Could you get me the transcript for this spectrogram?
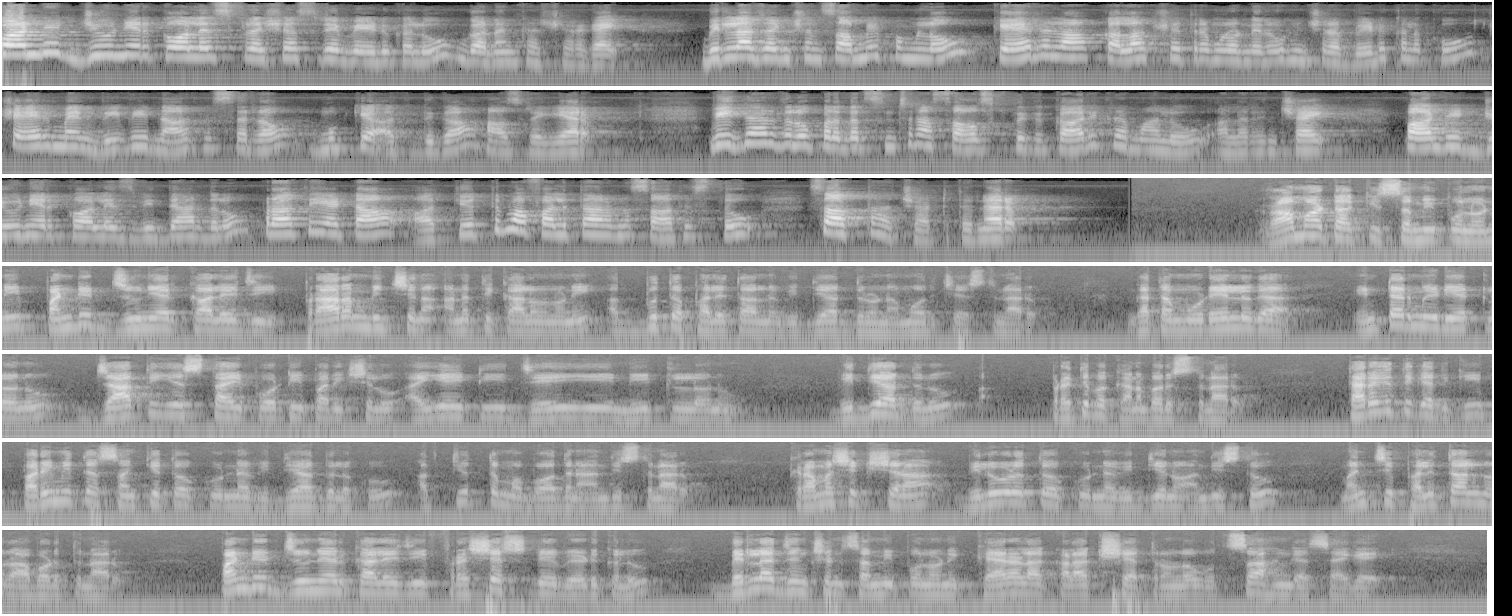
Pandit junior college freshers day వేడుకలు ఘనంగా జరిగాయి. బిర్లా జంక్షన్ సమీపంలో కేరళ కళాక్షేత్రంలో నిర్వహించిన వేడుకలకు చైర్మన్ వివి నాగేశ్వరరావు ముఖ్య అతిథిగా హాజరయ్యారు. విద్యార్థులు ప్రదర్శించిన సాంస్కృతిక కార్యక్రమాలు అలరించాయి. పండిట్ జూనియర్ కాలేజ్ విద్యార్థులు ప్రతి ఏటా అత్యుత్తమ ఫలితాలను సాధిస్తూ సత్తా చాటుతున్నారు. రామాటాకి సమీపంలోని పండిట్ జూనియర్ కాలేజీ ప్రారంభించిన అనతి కాలంలోని అద్భుత ఫలితాలను విద్యార్థులు నమోదు చేస్తున్నారు. గత మూడేళ్ళుగా ఇంటర్మీడియట్లోనూ జాతీయ స్థాయి పోటీ పరీక్షలు ఐఐటి జేఈఈ నీట్లలోనూ విద్యార్థులు ప్రతిభ కనబరుస్తున్నారు. తరగతి గదికి పరిమిత సంఖ్యతో కూడిన విద్యార్థులకు అత్యుత్తమ బోధన అందిస్తున్నారు. క్రమశిక్షణ విలువలతో కూడిన విద్యను అందిస్తూ మంచి ఫలితాలను రాబడుతున్నారు. Pandit junior college freshers day వేడుకలు బిర్లా జంక్షన్ సమీపంలోని కేరళ కళాక్షేత్రంలో ఉత్సాహంగా సాగాయి.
